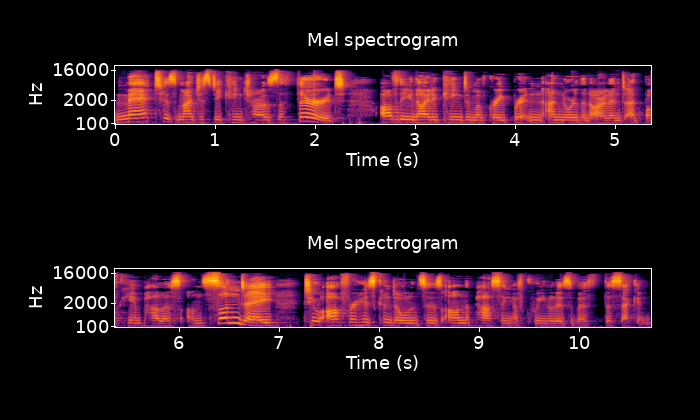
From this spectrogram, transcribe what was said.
met His Majesty King Charles III of the United Kingdom of Great Britain and Northern Ireland at Buckingham Palace on Sunday to offer his condolences on the passing of of Queen Elizabeth II.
